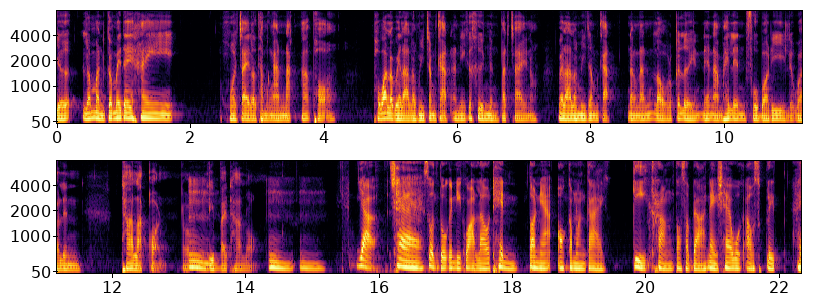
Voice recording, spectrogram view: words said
เยอะ แล้วมันก็ไม่ได้ให้ หัวใจเราทำงานหนักมากพอ เพราะว่าเราเวลาเรามีจำกัด อันนี้ก็คือหนึ่งปัจจัยเนาะเวลาเรามีจำกัด ดังนั้นเราก็เลยแนะนำให้เล่น full body หรือว่าเล่นท่าหลักก่อนแล้วรีบไปท่ารอง อืมอืมอยากแชร์ส่วนตัวกันดีกว่าแล้วเทนตอนเนี้ยออกกำลังกายกี่ครั้งต่อสัปดาห์ไหนแชร์ workout split ให้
